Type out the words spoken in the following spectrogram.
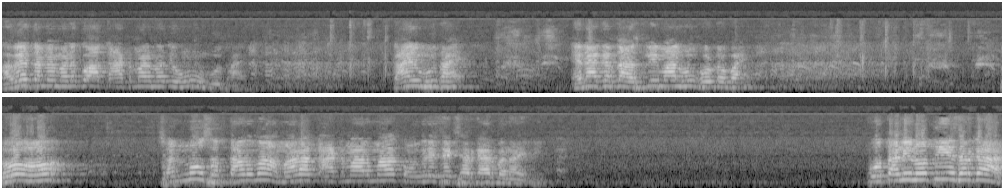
હવે તમે મને કહો આ કાટમાળમાંથી હું ઊભું થાય? કાંઈ ઊભું થાય? એના કરતા અસલી માલ હું ખોટો ભાઈ તો છન્નું સત્તાણું અમારા કાટમાળમાં કોંગ્રેસ એક સરકાર બનાવેલી. પોતાની નહોતી એ સરકાર.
